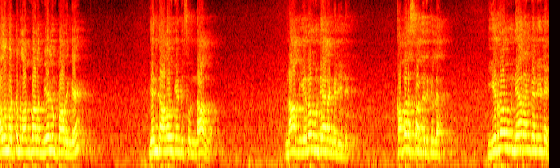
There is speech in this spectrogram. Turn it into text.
அது மட்டும் அன்பான மேலும் பாருங்க. எந்த அளவுக்கு என்று சொன்னால் நாம் இரவு நேரங்களிலே கபரஸ்தான் இருக்குல்ல இரவு நேரங்களிலே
